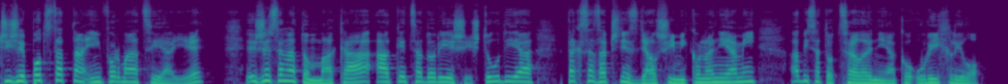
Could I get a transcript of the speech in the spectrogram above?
Čiže podstatná informácia je, že sa na tom maká a keď sa dorieši štúdia, tak sa začne s ďalšími konaniami, aby sa to celé nejako urýchlilo.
